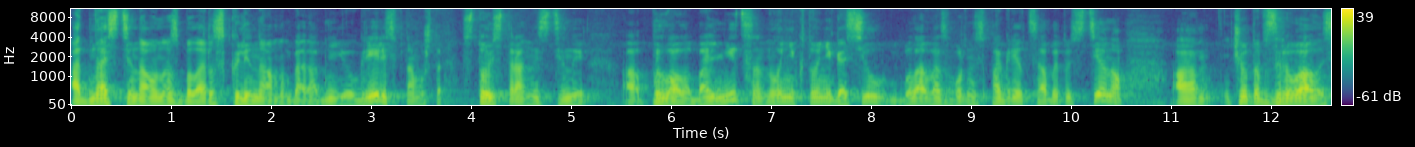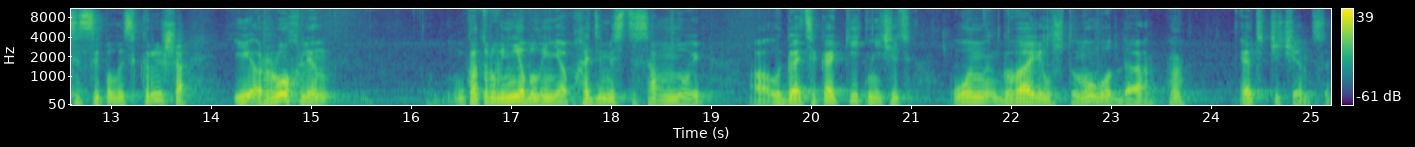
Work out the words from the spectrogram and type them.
Одна стена у нас была раскалена, мы об нее грелись, потому что с той стороны стены а, пылала больница, но никто не гасил, была возможность погреться об эту стену. А, Что-то взрывалось и сыпалась крыша, и Рохлин, у которого не было необходимости со мной а, лгать и кокетничать, он говорил, что ну вот да, это чеченцы,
